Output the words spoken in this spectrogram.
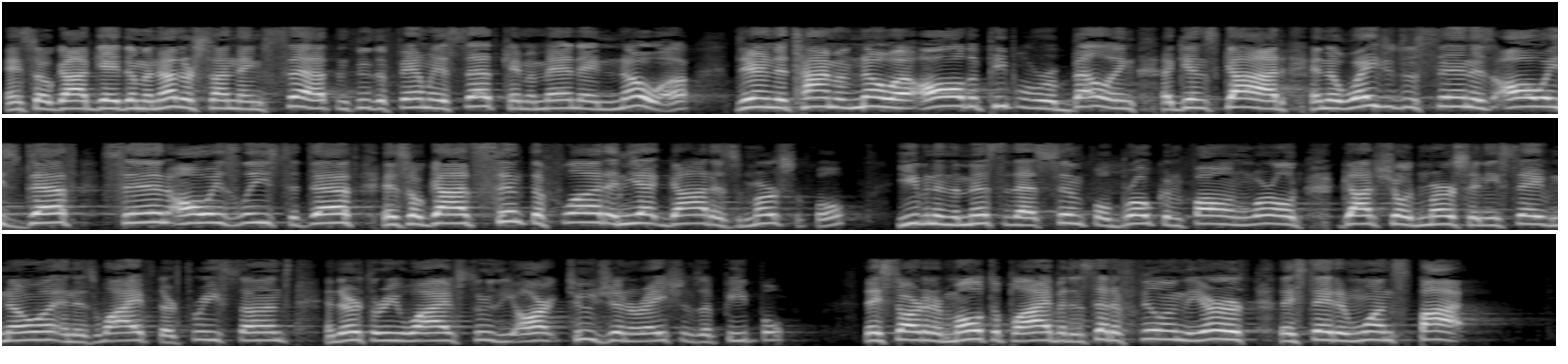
And so God gave them another son named Seth, and through the family of Seth came a man named Noah. During the time of Noah, all the people were rebelling against God, and the wages of sin is always death. Sin always leads to death. And so God sent the flood, and yet God is merciful. Even in the midst of that sinful, broken, fallen world, God showed mercy and He saved Noah and his wife, their three sons, and their three wives through the ark, two generations of people. They started to multiply, but instead of filling the earth, they stayed in one spot.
